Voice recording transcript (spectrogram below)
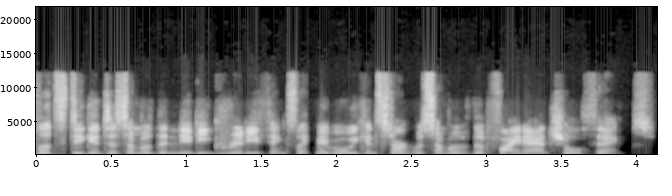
let's dig into some of the nitty gritty things. Like maybe we can start with some of the financial things.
